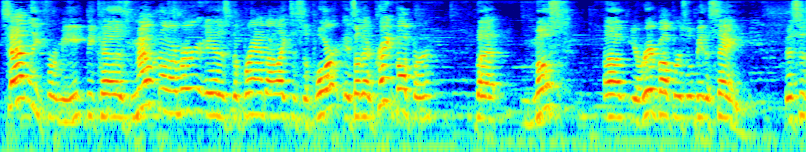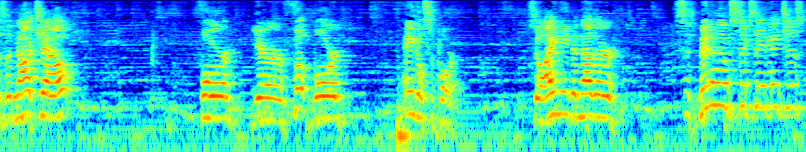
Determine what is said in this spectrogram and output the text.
sadly for me, because Mountain Armor is the brand I like to support, so they're a great bumper, but most of your rear bumpers will be the same. This is a notch out for your footboard angle support. So I need another minimum 6-8 inches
